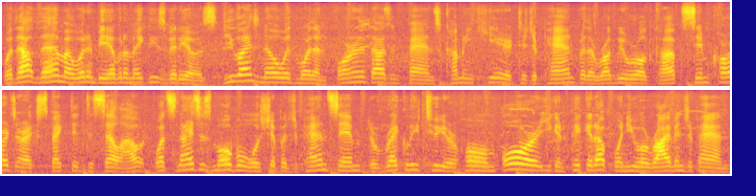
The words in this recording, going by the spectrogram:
Without them, I wouldn't be able to make these videos. Do you guys know with more than 400,000 fans coming here to Japan for the Rugby World Cup, SIM cards are expected to sell out? What's nice is Mobal will ship a Japan SIM directly to your home, or you can pick it up when you arrive in Japan.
